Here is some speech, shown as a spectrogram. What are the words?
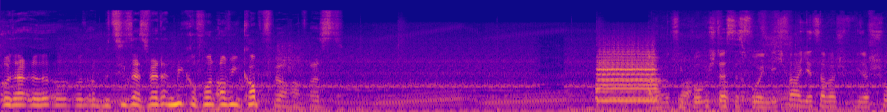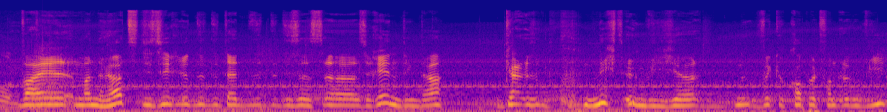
oder, äh, oder beziehungsweise als wäre dein Mikrofon auch wie ein Kopfhörer fast. Komisch, dass das vorhin nicht war, jetzt aber wieder schon. Weil man hört die Sir d- d- d- dieses äh, Sirenending da nicht irgendwie hier weggekoppelt von irgendwie,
